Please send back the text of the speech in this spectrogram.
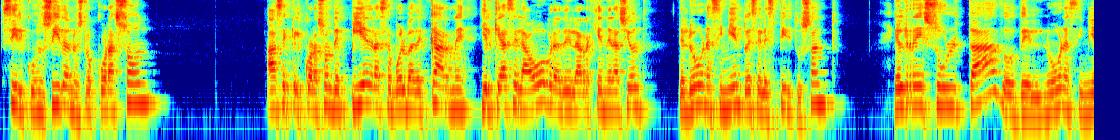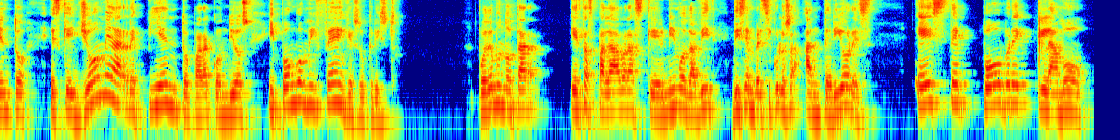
circuncida nuestro corazón, hace que el corazón de piedra se vuelva de carne y el que hace la obra de la regeneración del nuevo nacimiento es el Espíritu Santo. El resultado del nuevo nacimiento es que yo me arrepiento para con Dios y pongo mi fe en Jesucristo. Podemos notar estas palabras que el mismo David dice en versículos anteriores. Este pobre clamó.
